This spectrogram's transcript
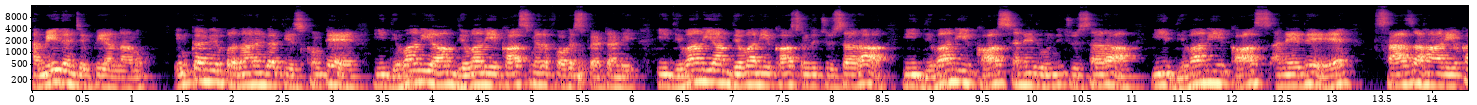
హమీద్ అని చెప్పి అన్నాము. ఇంకా మీరు ప్రధానంగా తీసుకుంటే ఈ దివానియాం దివానీ కాస్ మీద ఫోకస్ పెట్టండి. ఈ దివానియాం దివానీ కాస్ ఉంది చూసారా? ఈ దివానీ కాస్ అనేది ఉంది చూసారా? ఈ దివానీ కాస్ అనేదే షాజహాన్ యొక్క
